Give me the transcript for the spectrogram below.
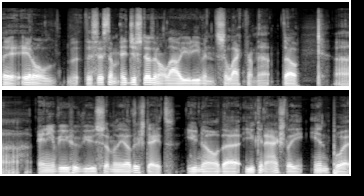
it, will the system it just doesn't allow you to even select from that. So, uh, any of you who've used some of the other states, you know that you can actually input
